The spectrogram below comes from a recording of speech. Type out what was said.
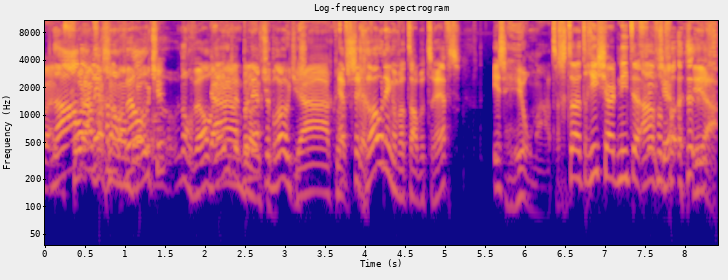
de- Nou, vooraf daar was liggen nog een wel, broodje. Nog wel Ja, redelijk belegde broodje. broodjes. Ja, klopt, FC klopt. Groningen wat dat betreft is heel matig. Staat Richard niet de avond van, Ja.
